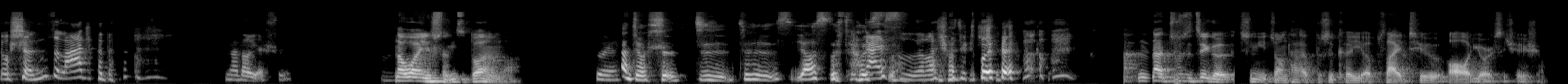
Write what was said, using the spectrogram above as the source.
有绳子拉着的。那倒也是。那万一绳子断了呢？对，那就是只就是要死就该死了，就就 对。那就是这个心理状态不是可以 apply to all your situation 吗？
